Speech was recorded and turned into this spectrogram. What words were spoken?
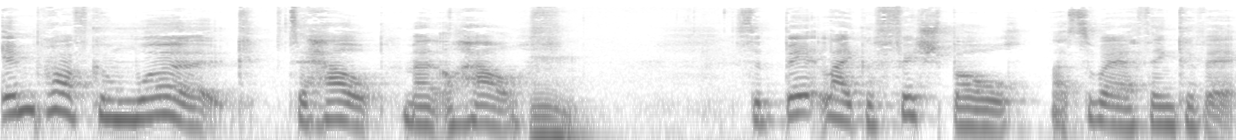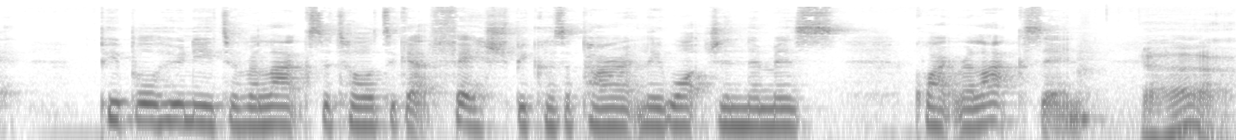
improv can work to help mental health. It's a bit like a fishbowl. That's the way I think of it. People who need to relax are told to get fish because apparently watching them is quite relaxing. Yeah.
